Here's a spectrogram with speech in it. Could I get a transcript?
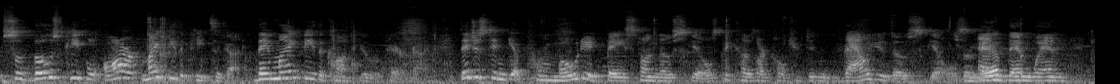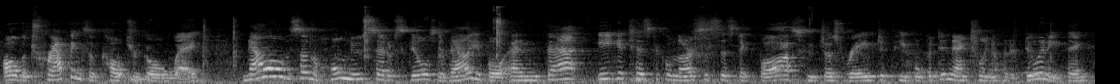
So those people are might be the pizza guy. They might be the copier repair guy. They just didn't get promoted based on those skills because our culture didn't value those skills. And Yep. then when all the trappings of culture go away, now all of a sudden a whole new set of skills are valuable and that egotistical narcissistic boss who just raved at people but didn't actually know how to do anything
